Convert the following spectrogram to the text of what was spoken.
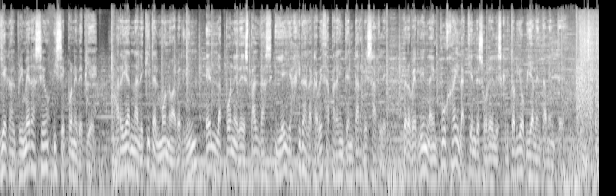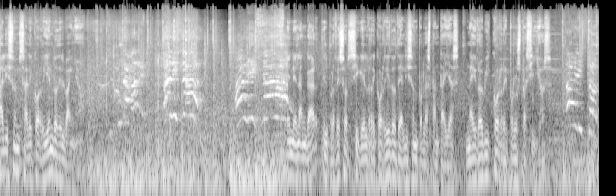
llega al primer aseo y se pone de pie. Ariadna le quita el mono a Berlín, él la pone de espaldas y ella gira la cabeza para intentar besarle, pero Berlín la empuja y la tiende sobre el escritorio violentamente. Allison sale corriendo del baño. En el hangar, el profesor sigue el recorrido de Allison por las pantallas. Nairobi corre por los pasillos. ¡Alison!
